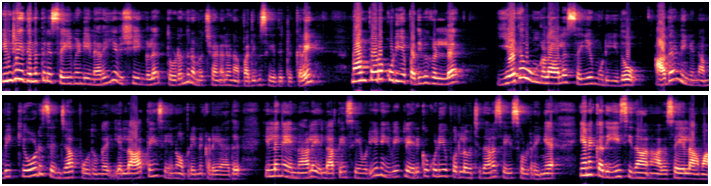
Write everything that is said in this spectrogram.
இன்றைய தினத்தில் செய்ய வேண்டிய நிறைய விஷயங்களை தொடர்ந்து நம்ம சேனலை நான் பதிவு செய்துட்டு இருக்கிறேன். நான் போடக்கூடிய பதிவுகளில் எதை உங்களால் செய்ய முடியுதோ அதை நீங்கள் நம்பிக்கையோடு செஞ்சால் போதுங்க. எல்லாத்தையும் செய்யணும் அப்படின்னு கிடையாது. இல்லைங்க என்னால் எல்லாத்தையும் செய்ய முடியும். நீங்கள் வீட்டில் இருக்கக்கூடிய பொருளை வச்சு தானே செய்ய சொல்கிறீங்க எனக்கு அது ஈஸி தான். நான் அதை செய்யலாமா?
